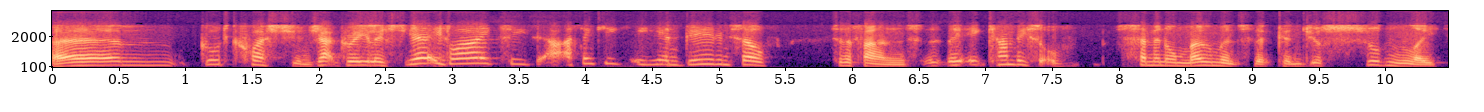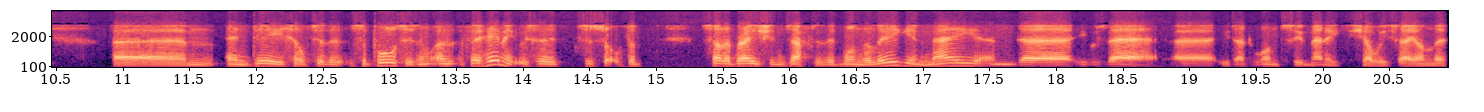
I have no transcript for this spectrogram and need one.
Um, good question. Jack Grealish, yeah, he's liked. He's, I think he, he endeared himself to the fans. It can be sort of seminal moments that can just suddenly um, endear yourself to the supporters. And, for him, it was a, sort of the celebrations after they'd won the league in May, and uh, he was there. Uh, he'd had one too many, shall we say, on the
